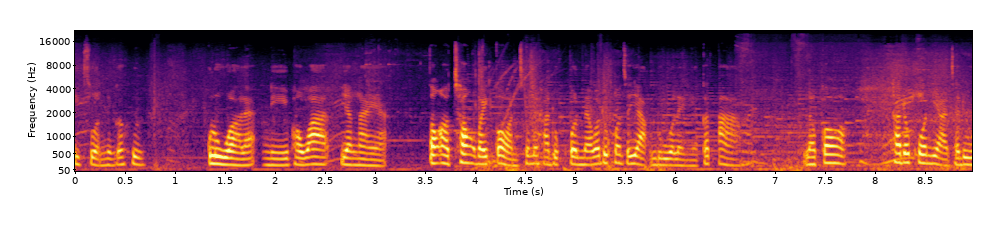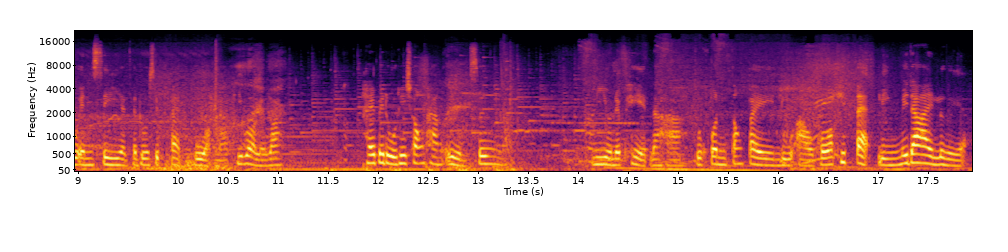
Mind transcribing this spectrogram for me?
อีกส่วนหนึ่งก็คือกลัวและนี้เพราะว่ายังไงอะ ต้องเอาช่องไว้ก่อนใช่ไหมคะทุกคนแม้ว่าทุกคนจะอยากดูอะไรเงี้ยก็ตาม แล้วก็ถ้าทุกคนอยากจะดู NC อยากจะดู 18 บวกนะพี่บอกเลยว่า ให้ไปดูที่ช่องทางอื่น ซึ่งมีอยู่ในเพจนะคะ ทุกคนต้องไปดูเอาเพราะว่าพี่แปะลิงก์ไม่ได้เลยอะ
